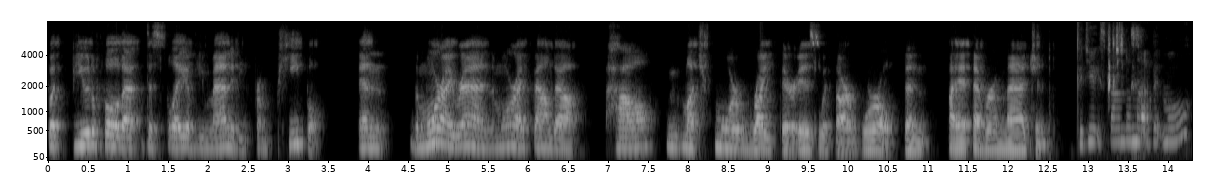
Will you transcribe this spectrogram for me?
but beautiful that display of humanity from people. And the more I ran, the more I found out how much more right there is with our world than I ever imagined. Could you expand on that a bit more?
